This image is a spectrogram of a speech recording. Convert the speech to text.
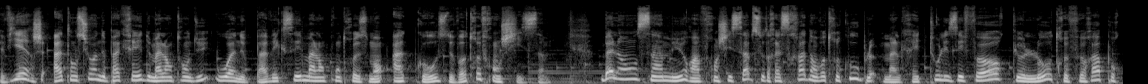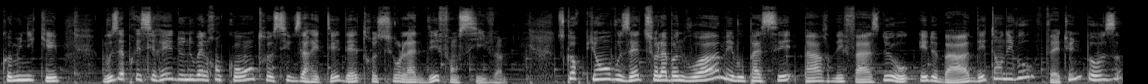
Vierge, attention à ne pas créer de malentendus ou à ne pas vexer malencontreusement à cause de votre franchise. Balance, un mur infranchissable se dressera dans votre couple, malgré tous les efforts que l'autre fera pour communiquer. Vous apprécierez de nouvelles rencontres si vous arrêtez d'être sur la défensive. Scorpion, vous êtes sur la bonne voie, mais vous passez par des phases de haut et de bas. Détendez-vous, faites une pause.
